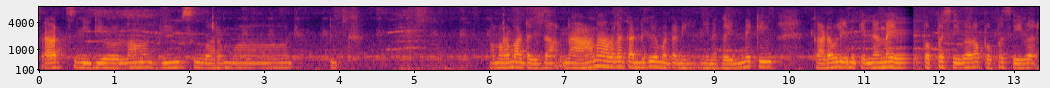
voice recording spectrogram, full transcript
ஷார்ட்ஸ் வீடியோலாம் வியூஸு வரமாட்டுக்கு வரமாட்டேங்குது தான் நானும் அதெல்லாம் கண்டுக்கவே மாட்டேன் நீ. எனக்கு இன்னைக்கு கடவுள் எனக்கு என்னென்ன எப்பப்போ செய்வாரோ அப்பப்போ செய்வார்.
